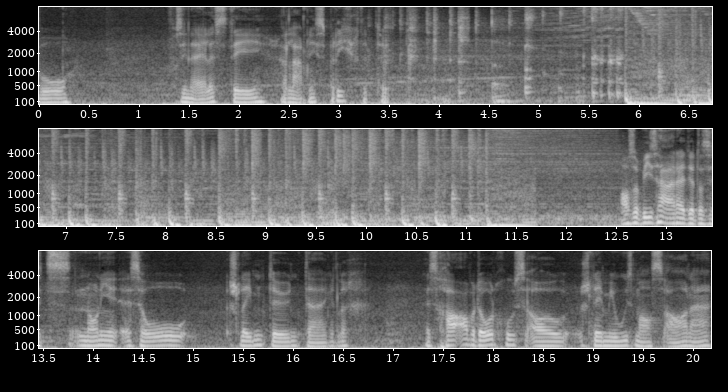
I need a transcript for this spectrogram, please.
der von seinen LSD-Erlebnissen berichtet hat. Also bisher hat ja das jetzt noch nicht so schlimm tönt eigentlich. Es kann aber durchaus auch schlimme Ausmaße annehmen,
